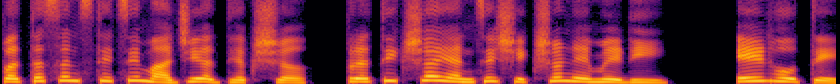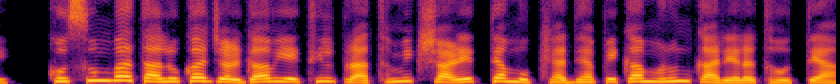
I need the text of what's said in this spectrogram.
पतसंस्थेचे माजी अध्यक्ष प्रतीक्षा यांचे शिक्षण एम डी एड होते. कुसुंबा तालुका जळगाव येथील प्राथमिक शाळेत त्या मुख्याध्यापिका म्हणून कार्यरत होत्या.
